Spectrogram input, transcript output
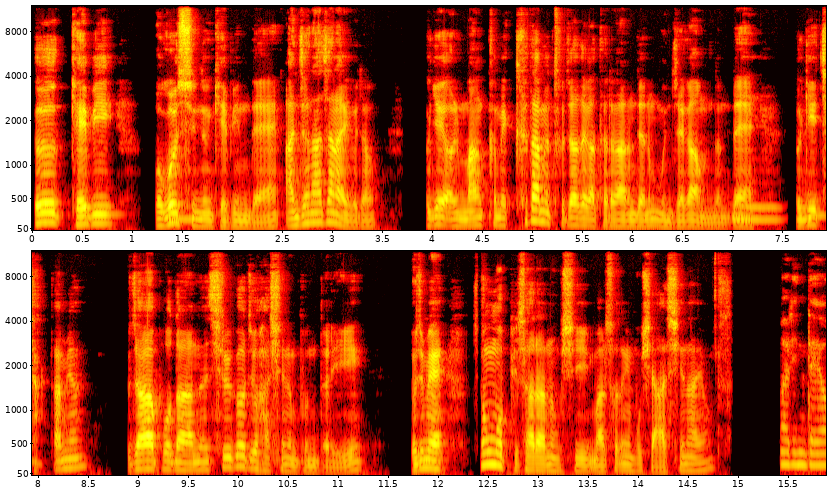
그 갭이 먹을 수 음. 있는 갭인데 안전하잖아요, 그죠? 그게 얼만큼의 크다면 투자자가 들어가는 데는 문제가 없는데 네. 그게 음. 작다면 투자보다는 실거주 하시는 분들이 요즘에 청모피사라는 혹시 말 소장님 혹시 아시나요? 말인데요.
